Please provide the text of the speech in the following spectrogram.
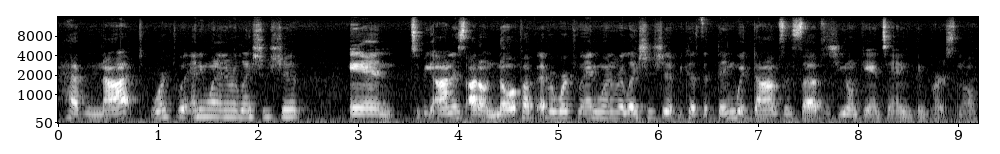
have not worked with anyone in a relationship and to be honest i don't know if i've ever worked with anyone in a relationship because the thing with doms and subs is you don't get into anything personal.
